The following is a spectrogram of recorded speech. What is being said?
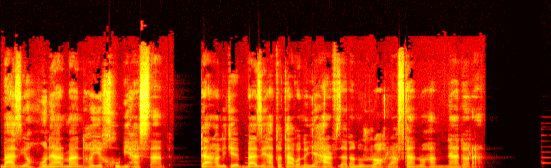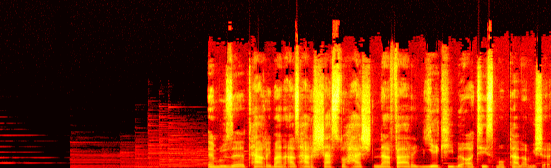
بعضیا هنرمندهای خوبی هستند. در حالی که بعضی حتی توانایی حرف زدن و راه رفتن رو هم ندارن. امروزه تقریبا از هر 68 نفر یکی به آتیسم مبتلا میشه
